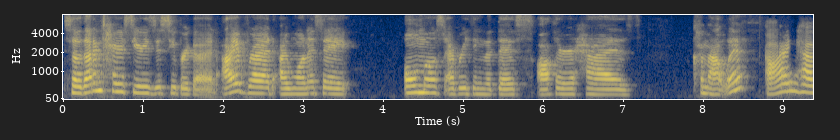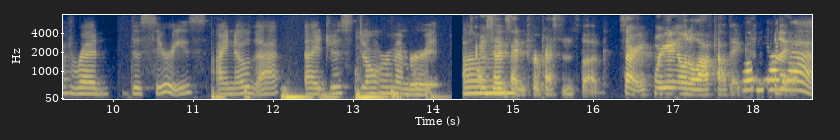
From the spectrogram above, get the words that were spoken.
So that entire series is super good. I've read, I want to say, almost everything that this author has come out with. i have read this series i know that i just don't remember it um, I'm so excited for Preston's book. Sorry, we're getting a little off topic. oh yeah, yeah.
